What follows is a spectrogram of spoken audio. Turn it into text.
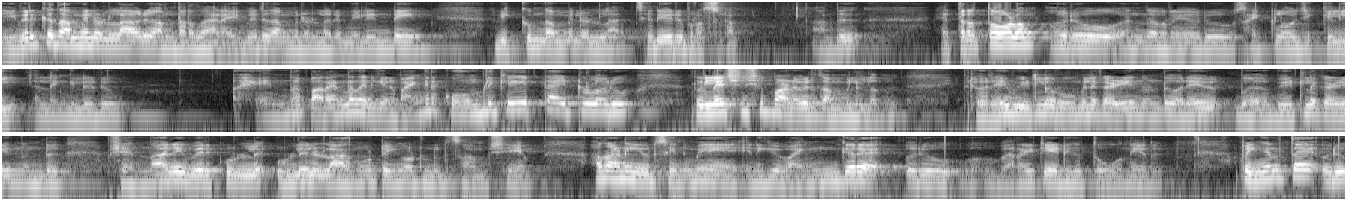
ഇവർക്ക് തമ്മിലുള്ള ഒരു അന്തർധാര ഇവർ തമ്മിലുള്ള ഒരു മെലിൻഡയും വിക്കും തമ്മിലുള്ള ചെറിയൊരു പ്രശ്നം. അത് എത്രത്തോളം ഒരു എന്താ പറയുക ഒരു സൈക്കോളജിക്കലി അല്ലെങ്കിൽ ഒരു എന്താ പറയേണ്ടത് എനിക്കറിയാം ഭയങ്കര കോംപ്ലിക്കേറ്റഡ് ആയിട്ടുള്ള ആയിട്ടുള്ളൊരു റിലേഷൻഷിപ്പാണ് ഇവർ തമ്മിലുള്ളത്. ഇവർ ഒരേ വീട്ടിൽ റൂമിൽ കഴിയുന്നുണ്ട് ഒരേ വീട്ടിൽ കഴിയുന്നുണ്ട്. പക്ഷെ എന്നാലും ഇവർക്കുള്ളിൽ ഉള്ളിലുള്ള അങ്ങോട്ടും ഇങ്ങോട്ടുള്ളൊരു സംശയം. അതാണ് ഈ ഒരു സിനിമയെ എനിക്ക് ഭയങ്കര ഒരു വെറൈറ്റി ആയിട്ട് തോന്നിയത്. അപ്പോൾ ഇങ്ങനത്തെ ഒരു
